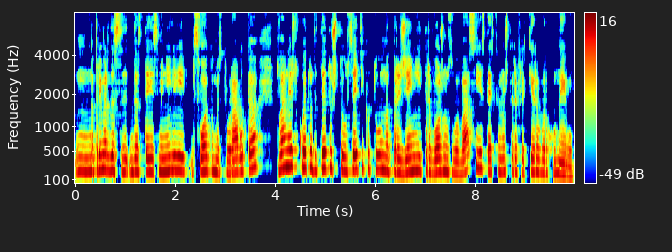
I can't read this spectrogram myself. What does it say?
например, да, се, да сте сменили своята месторабота, това е нещо, което детето ще усети като напрежение и тревожност във вас и естествено ще рефлектира върху него.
